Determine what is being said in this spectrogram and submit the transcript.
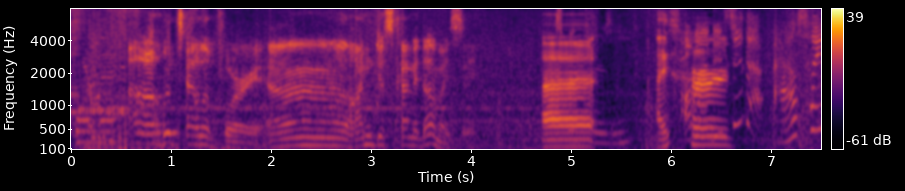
Oh, teleport. Uh, I'm just kind of dumb, I see. Uh, Jersey. I Oh, man,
